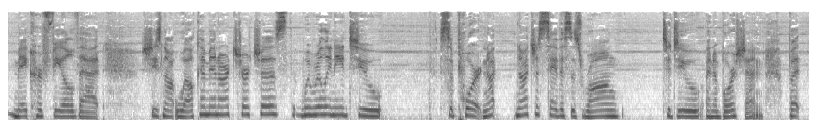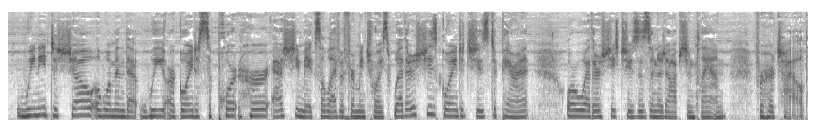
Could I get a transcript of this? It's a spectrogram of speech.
make her feel that she's not welcome in our churches. We really need to support, not not just say this is wrong to do an abortion, but we need to show a woman that we are going to support her as she makes a life affirming choice, whether she's going to choose to parent or whether she chooses an adoption plan for her child.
